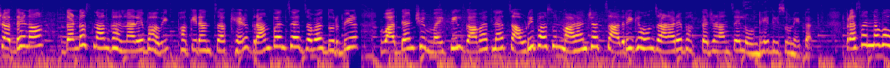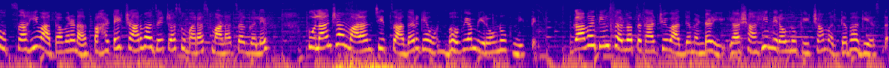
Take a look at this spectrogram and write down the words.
श्रद्धेनं दंडस्नान घालणारे भाविक फकीरांचा खेळ ग्रामपंचायत जवळ दुर्बीळ वाद्यांची मैफिल गावातल्या चावडीपासून माळांच्या चादरी घेऊन जाणारे भक्तजनांचे लोंढे दिसून येतात. प्रसन्न व उत्साही वातावरणात पहाटे चार वाजेच्या सुमारास मानाचा गलेफ फुलांच्या माळांची चादर घेऊन भव्य मिरवणूक निघते. गावातील सर्व प्रकारची वाद्यमंडळी या शाही मिरवणुकीच्या मध्यभागी असतात.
